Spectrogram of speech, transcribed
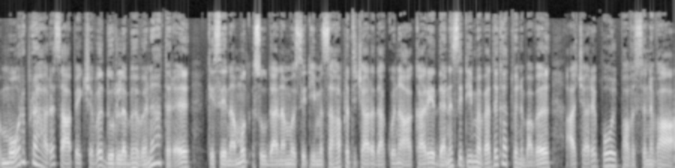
මෝර ප්‍රහාර සාපේක්ෂව දුර්ලභ වන අතර කෙසේ නමුත් සූදානම්ව සිටීම සහ ප්‍රතිචාර දක්වන ආකාරය දැන සිටීම වැදගත් වන බව ආචාර්ය පෝල් පවසනවා.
